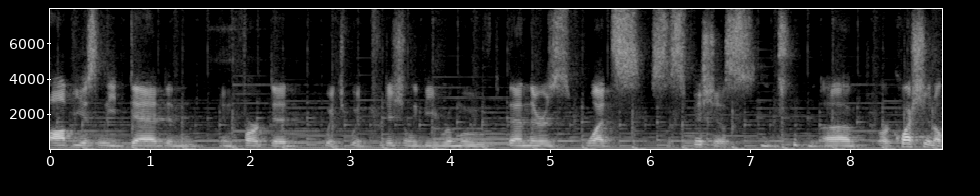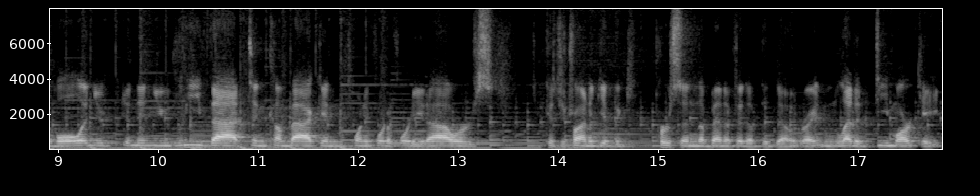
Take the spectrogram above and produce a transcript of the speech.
obviously dead and infarcted, which would traditionally be removed. Then there's what's suspicious uh, or questionable, and you and then you leave that and come back in 24 to 48 hours because you're trying to give the person the benefit of the doubt, right? And let it demarcate.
